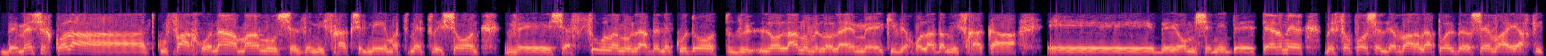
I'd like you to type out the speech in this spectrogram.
במשך כל התקופה האחרונה אמרנו שזה משחק של מי ימצמץ ראשון ושאסור לנו לאבד נקודות, לא לנו ולא להם אה, כביכול עד המשחק ה, אה, ביום שני בטרנר. בסופו של דבר להפועל באר שבע היה פיצ,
